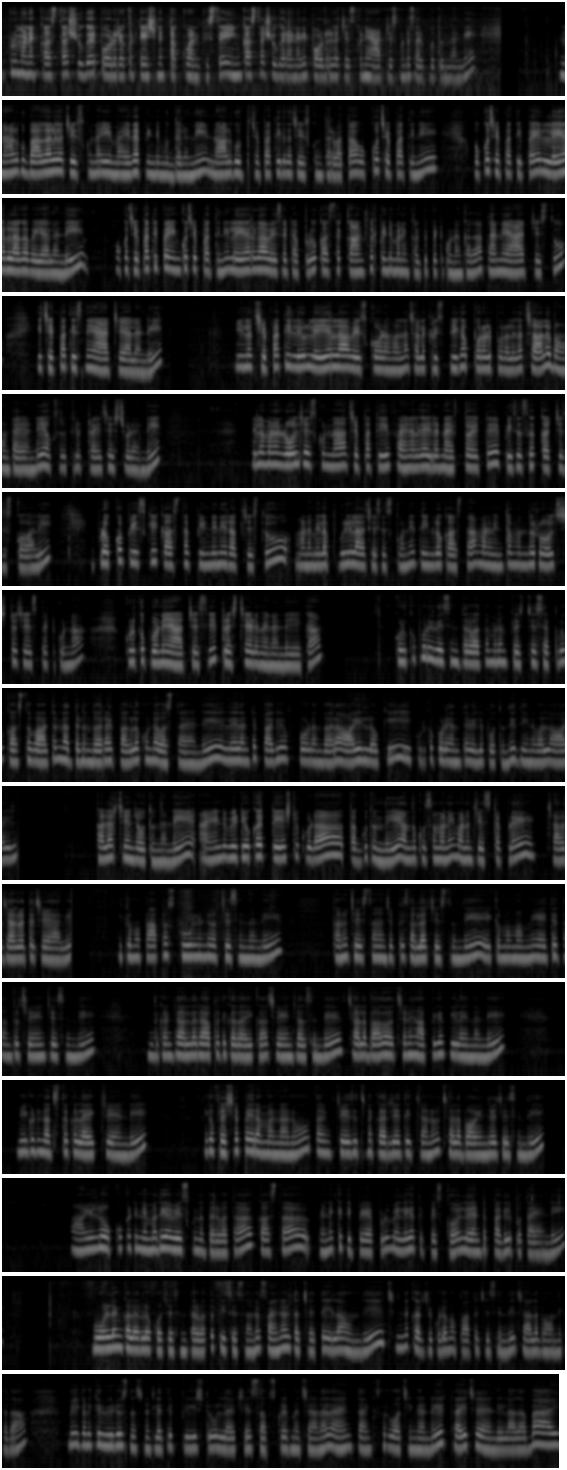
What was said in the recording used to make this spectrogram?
ఇప్పుడు మనకు కాస్త షుగర్ పౌడర్ యొక్క టేస్ట్ అనేది తక్కువ అనిపిస్తే ఇంకాస్త షుగర్ అనేది పౌడర్గా చేసుకుని యాడ్ చేసుకుంటే సరిపోతుందండి. నాలుగు భాగాలుగా చేసుకున్న ఈ మైదా పిండి ముద్దలని నాలుగు చపాతీలుగా చేసుకున్న తర్వాత ఒక్కో చపాతీని ఒక్కో చపాతీపై లేయర్ లాగా వేయాలండి. ఒక చపాతీపై ఇంకో చపాతీని లేయర్గా వేసేటప్పుడు కాస్త కాన్ఫర్ పిండి మనం కలిపి పెట్టుకున్నాం కదా దాన్ని యాడ్ చేస్తూ ఈ చపాతీస్ని యాడ్ చేయాలండి. ఇలా చపాతీలు లేయర్లా వేసుకోవడం వల్ల చాలా క్రిస్పీగా పొరలు పొరలుగా చాలా బాగుంటాయండి. ఒకసారి ఇలా ట్రై చేసి చూడండి. ఇలా మనం రోల్ చేసుకున్న చపాతీ ఫైనల్గా ఇలా నైఫ్తో అయితే పీసెస్గా కట్ చేసేసుకోవాలి. ఇప్పుడు ఒక్కో పీస్కి కాస్త పిండిని రబ్ చేస్తూ మనం ఇలా పూరిలాగా చేసేసుకొని దీనిలో కాస్త మనం ఇంతకుముందు రోల్స్ చేసి పెట్టుకున్న కుడుక పొడిని యాడ్ చేసి ప్రెస్ చేయడమేనండి ఇక. కుడుకుపొడి వేసిన తర్వాత మనం ప్రెస్ చేసేప్పుడు కాస్త వాటర్ని అద్దడం ద్వారా అవి పగలకుండా వస్తాయండి. లేదంటే పగిలిపోవడం ద్వారా ఆయిల్లోకి ఈ కుడుకుపొడి అంతా వెళ్ళిపోతుంది. దీనివల్ల ఆయిల్ కలర్ చేంజ్ అవుతుందండి. అండ్ వీటి యొక్క టేస్ట్ కూడా తగ్గుతుంది. అందుకోసమని మనం చేసేటప్పుడే చాలా జాగ్రత్త చేయాలి. ఇక మా పాప స్కూల్ నుండి వచ్చేసిందండి. తను చేస్తానని చెప్పేసి అల్లరి చేస్తుంది. ఇక మా మమ్మీ అయితే తనతో చేయించేసింది. ఎందుకంటే అల్లరి కదా ఇక చేయించాల్సిందే. చాలా బాగా వచ్చని హ్యాపీగా ఫీల్ అయిందండి. మీకు కూడా నచ్చితే ఒక లైక్ చేయండి. ఇక ఫ్రెష్ అప్ అయ్యి రమ్మన్నాను. తనకి చేసి ఇచ్చిన కర్రీ అయితే ఇచ్చాను. చాలా బాగా ఎంజాయ్ చేసింది. ఆయిల్లో ఒక్కొక్కటి నెమ్మదిగా వేసుకున్న తర్వాత కాస్త వెనక్కి తిప్పేటప్పుడు మెల్లిగా తిప్పేసుకోవాలి లేదంటే పగిలిపోతాయండి. గోల్డెన్ కలర్లోకి వచ్చేసిన తర్వాత తీసేసాను. ఫైనల్ టచ్ అయితే ఇలా ఉంది. చిన్న కర్జీ కూడా మా పాప చేసింది. చాలా బాగుంది కదా. మీ కనుక వీడియోస్ నచ్చినట్లయితే ప్లీజ్ డూ లైక్ చేసి subscribe my channel and thank for watching అండి. ట్రై చేయండి. ఇలాగా. బాయ్.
